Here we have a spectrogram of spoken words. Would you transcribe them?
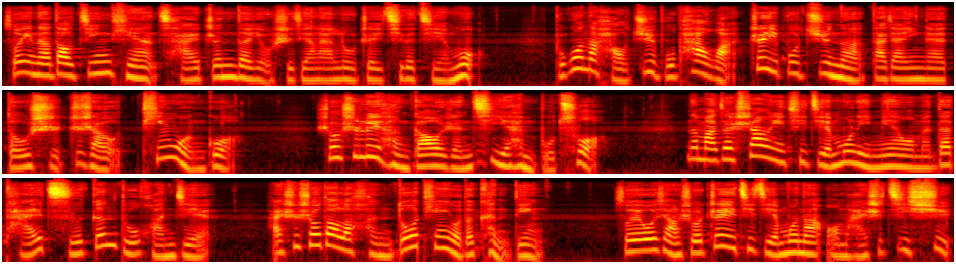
所以呢，到今天才真的有时间来录这一期的节目。不过呢，好剧不怕晚，这一部剧呢，大家应该都是至少有听闻过，收视率很高，人气也很不错。那么在上一期节目里面，我们的台词跟读环节。还是收到了很多听友的肯定，所以我想说这一期节目呢，我们还是继续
